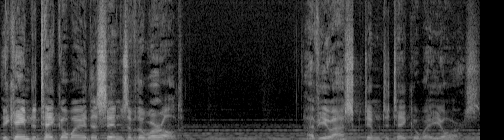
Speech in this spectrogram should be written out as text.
He came to take away the sins of the world. Have you asked him to take away yours?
